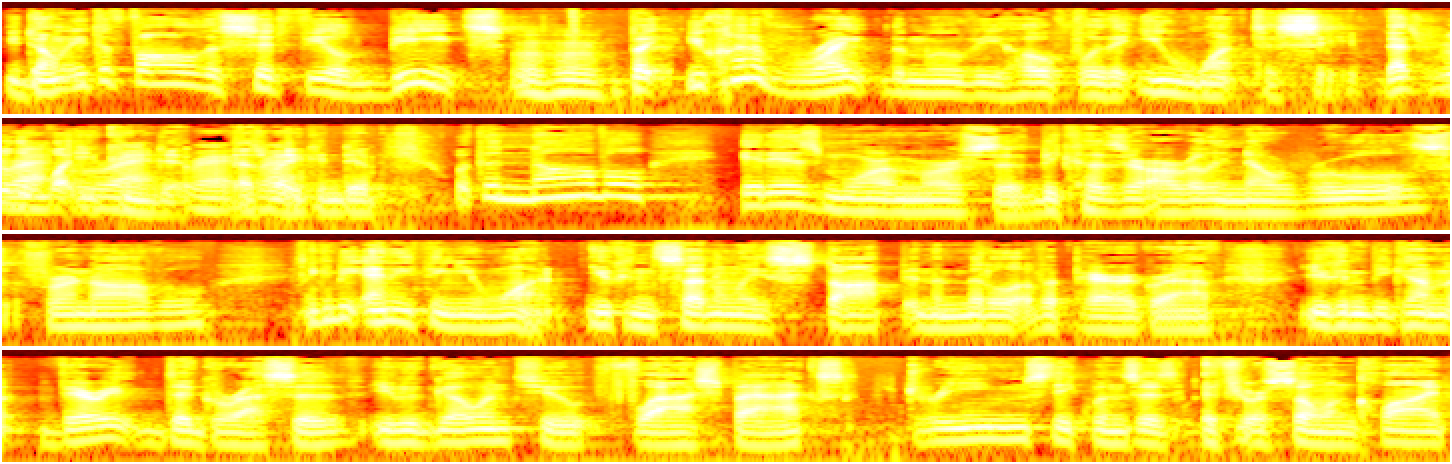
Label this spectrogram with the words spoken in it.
You don't need to follow the Syd Field beats, but you kind of write the movie hopefully that you want to see. That's really Right, what you right, can do. right, That's what you can do. With a novel, it is more immersive because there are really no rules for a novel. It can be anything you want. You can suddenly stop in the middle of a paragraph. You can become very digressive. You could go into flashbacks, dream sequences if you're so inclined.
